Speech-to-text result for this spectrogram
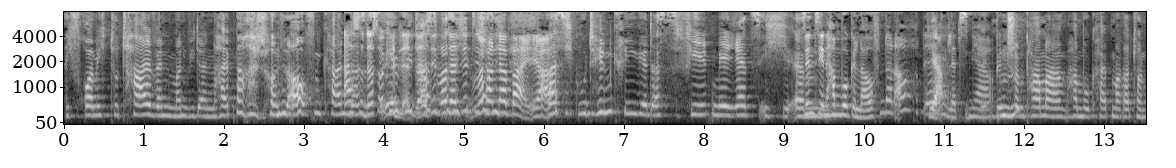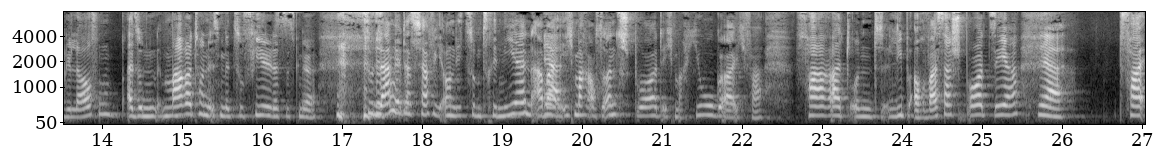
Ich freue mich total, wenn man wieder einen Halbmarathon laufen kann. Ach so, das ist okay, da sind- da sind Sie schon ich, dabei, ja. Was ich gut hinkriege, das fehlt mir jetzt. Ich ähm, Sind Sie in Hamburg gelaufen dann auch äh, ja, die letzten Jahre? bin schon ein paar Mal Hamburg Halbmarathon gelaufen. Also ein Marathon ist mir zu viel, das ist mir zu lange, das schaffe ich auch nicht zum Trainieren. Aber Ja. ich mache auch sonst Sport, ich mache Yoga, ich fahre Fahrrad und lieb auch Wassersport sehr. Ja. Fahre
